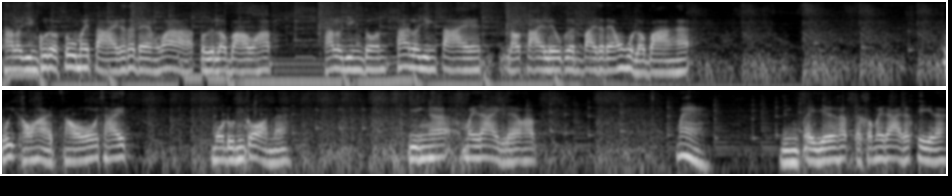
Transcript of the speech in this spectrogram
ถ้าเรายิงคู่ต่อสู้ไม่ตายก็แสดงว่าปืนเราเบาครับ ถ้าเรายิงโดนถ้าเรายิงตายเราตายเร็วเกินไปแสดงว่าหุ่นเราบางฮะ อุ้ยเขาหายเขาใช้โมดุลก่อนนะ ยิงฮะไม่ได้อีกแล้วครับแม่ยิงไปเยอะครับ แต่ก็ไม่ได้สักทีนะ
